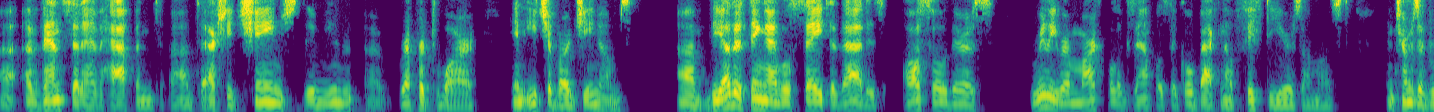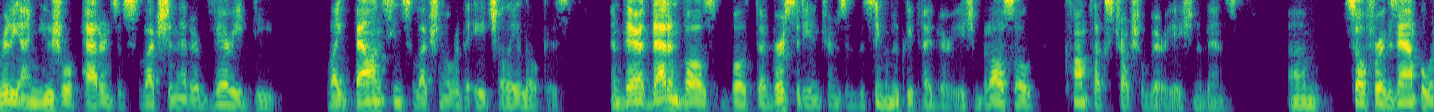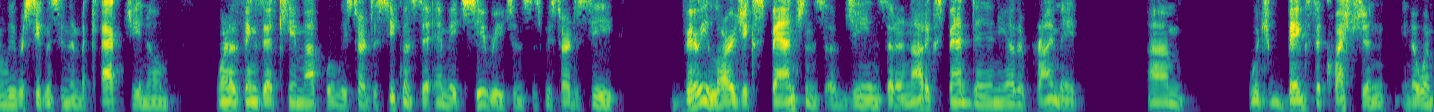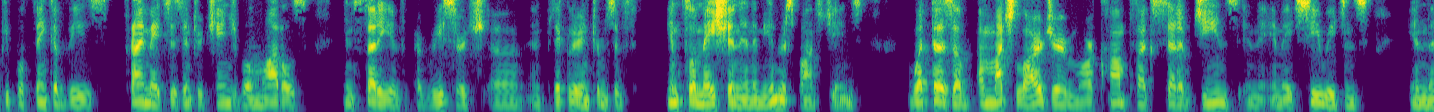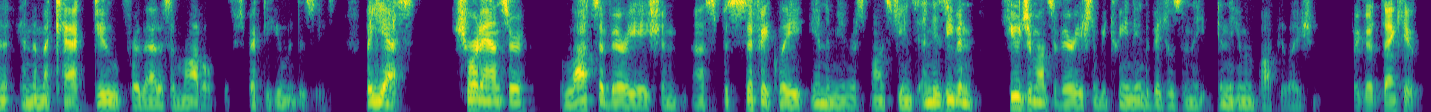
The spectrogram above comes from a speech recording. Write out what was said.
uh, events that have happened uh, to actually change the immune uh, repertoire in each of our genomes. Um, the other thing I will say to that is also there's really remarkable examples that go back now 50 years almost in terms of really unusual patterns of selection that are very deep, like balancing selection over the HLA locus. And there, that involves both diversity in terms of the single nucleotide variation, but also complex structural variation events. Um, so, for example, when we were sequencing the macaque genome, one of the things that came up when we started to sequence the MHC regions is we started to see very large expansions of genes that are not expanded in any other primate, um, which begs the question, you know, when people think of these primates as interchangeable models in study of, of research, uh, in particular in terms of inflammation and immune response genes. What does a, a, much larger, more complex set of genes in the MHC regions in the in the macaque do for that as a model with respect to human disease? But yes, short answer: lots of variation, uh, specifically in immune response genes, and there's even huge amounts of variation between individuals in the in the human population. Very good, thank you.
